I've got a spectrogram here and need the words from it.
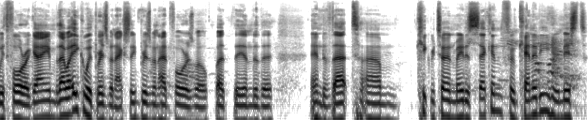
with four a game. They were equal with Brisbane actually. Brisbane had four as well. But the end of the end of that, um, kick return meters second from Kennedy, who missed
